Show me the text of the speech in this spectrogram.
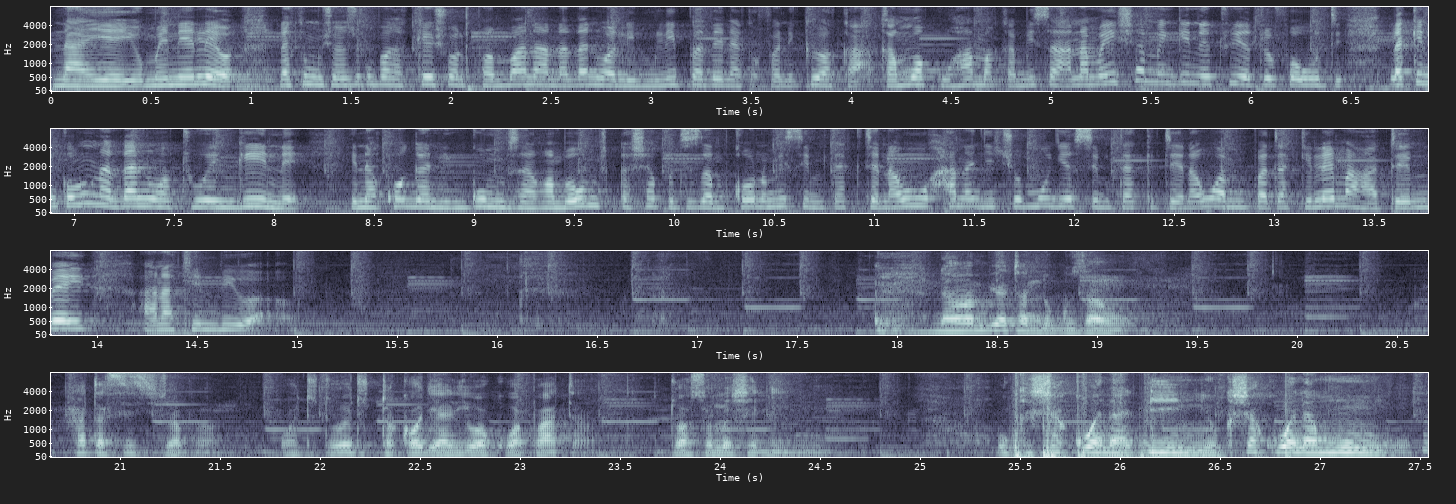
na yeye, umenielewa? Lakini mwisho wa siku mpaka kesho walipambana, nadhani walimlipa, then akafanikiwa akaamua kuhama kabisa, ana maisha mengine tu ya tofauti. Lakini kwa nini nadhani watu wengine inakuwaga ni ngumu sana kwamba huyu mtu kashapoteza mkono, mimi simtaki tena, huyu hana jicho moja, simtaki tena, huyu amepata kilema, hatembei, anakimbiwa. Nawaambia hata ndugu zangu hata sisi tu hapa watoto wetu tutakaojaliwa kuwapata tuwasomeshe dini ukishakuwa na dini ukishakuwa na mungu hivi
